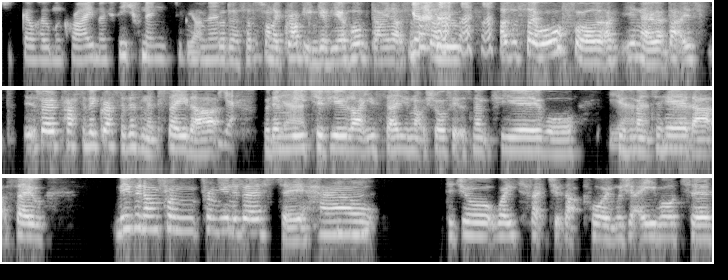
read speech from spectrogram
just go home and cry most evenings to be oh, honest goodness i just want to grab you and give you a hug i mean that's just so that's just so awful you know that is it's very passive aggressive isn't it to say that yes, within yeah. reach of you like you said you're not sure if it was meant for you or yeah, you was meant to hear yeah. that so moving on from from university how mm-hmm. did your weight affect you at that point was you able to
